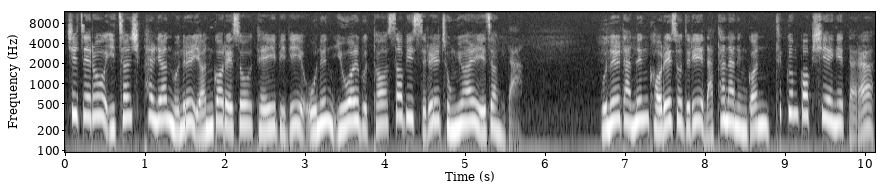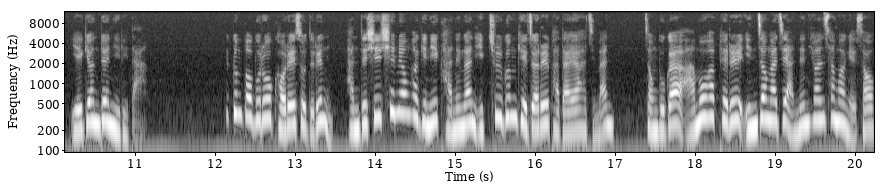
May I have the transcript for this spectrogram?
실제로 2018년 문을 연 거래소 데이비디 오는 6월부터 서비스를 종료할 예정이다. 문을 닫는 거래소들이 나타나는 건 특금법 시행에 따라 예견된 일이다. 특금법으로 거래소들은 반드시 실명 확인이 가능한 입출금 계좌를 받아야 하지만 정부가 암호화폐를 인정하지 않는 현 상황에서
